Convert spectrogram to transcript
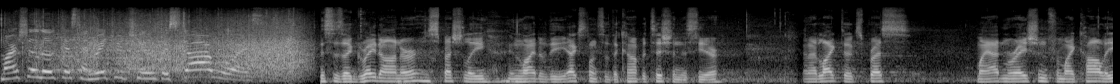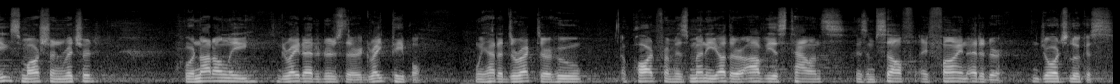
Marcia Lucas, and Richard Chew for Star Wars. This is a great honor, especially in light of the excellence of the competition this year. And I'd like to express my admiration for my colleagues, Marcia and Richard, who are not only great editors, they're great people. We had a director who, apart from his many other obvious talents, is himself a fine editor, George Lucas.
